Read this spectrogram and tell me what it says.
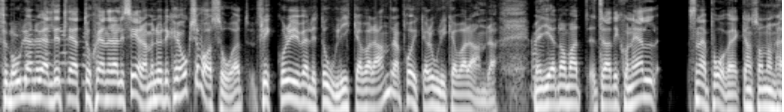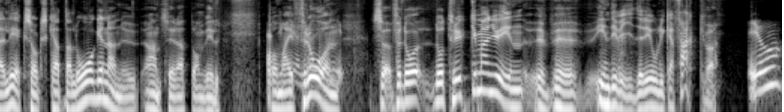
förmodligen är väldigt lätt att generalisera, men det kan ju också vara så att flickor är ju väldigt olika varandra, pojkar är olika varandra. Men genom att traditionell sån här påverkan som de här leksakskatalogerna nu anser att de vill komma ifrån, så, för då, då trycker man ju in eh, eh, individer i olika fack va? Jo.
